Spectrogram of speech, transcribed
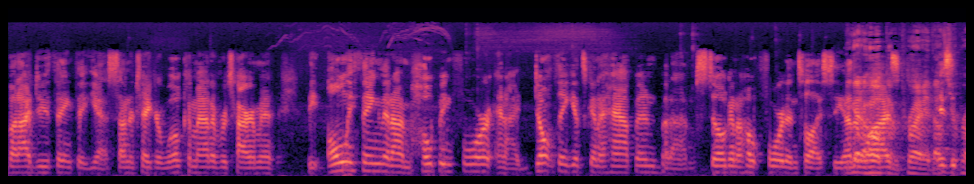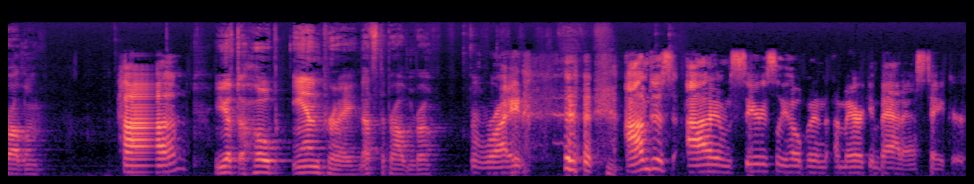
but I do think that yes, Undertaker will come out of retirement. The only thing that I'm hoping for, and I don't think it's going to happen, but I'm still going to hope for it until I see You gotta hope and pray. That's the problem. Huh? You have to hope and pray. That's the problem, bro. Right. I'm just, I am seriously hoping American Badass Taker.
